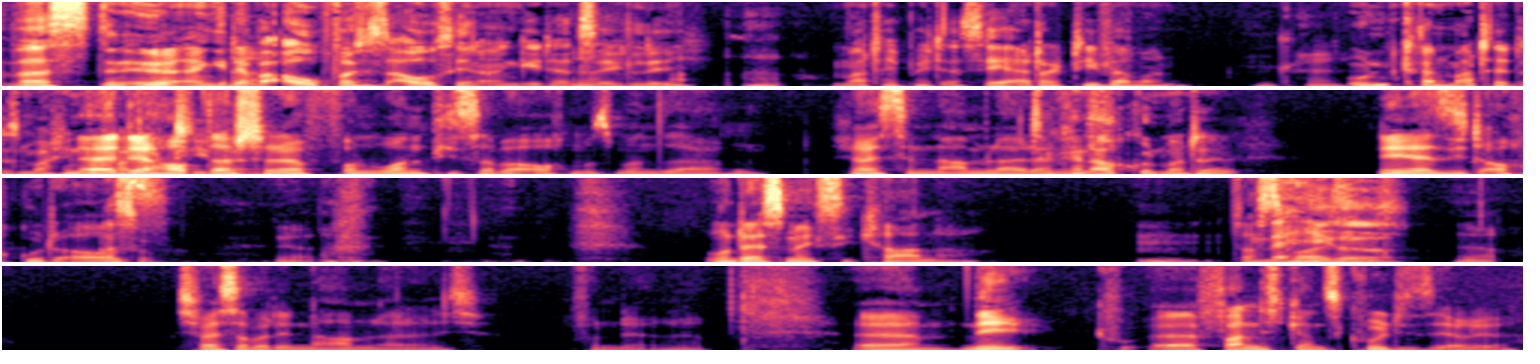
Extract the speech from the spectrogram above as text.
was den Inhalt angeht, Ja. aber auch was das Aussehen angeht tatsächlich. Ja. Mathe Peter ist sehr attraktiver Mann. Okay. Und kann Mathe, das macht ihn Äh, der. Hauptdarsteller von One Piece aber auch, muss man sagen. Ich weiß den Namen leider Der nicht. kann auch gut Mathe. Nee, der sieht auch gut aus. So. Ja. Und er ist Mexikaner. Hm. Das Mexico. weiß ich. Ja. Ich weiß aber den Namen leider nicht von der. Ja. Ähm, nee, äh, fand ich ganz cool, die Serie.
